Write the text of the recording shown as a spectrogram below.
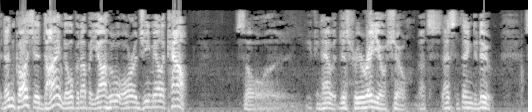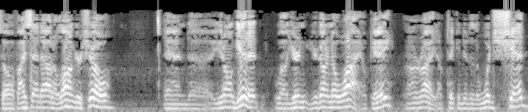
it doesn't cost you a dime to open up a Yahoo or a Gmail account. So uh, you can have it just for your radio show. That's that's the thing to do. So if I send out a longer show and uh, you don't get it, well, you're you're going to know why, okay? All right, I'm taking you to the woodshed.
